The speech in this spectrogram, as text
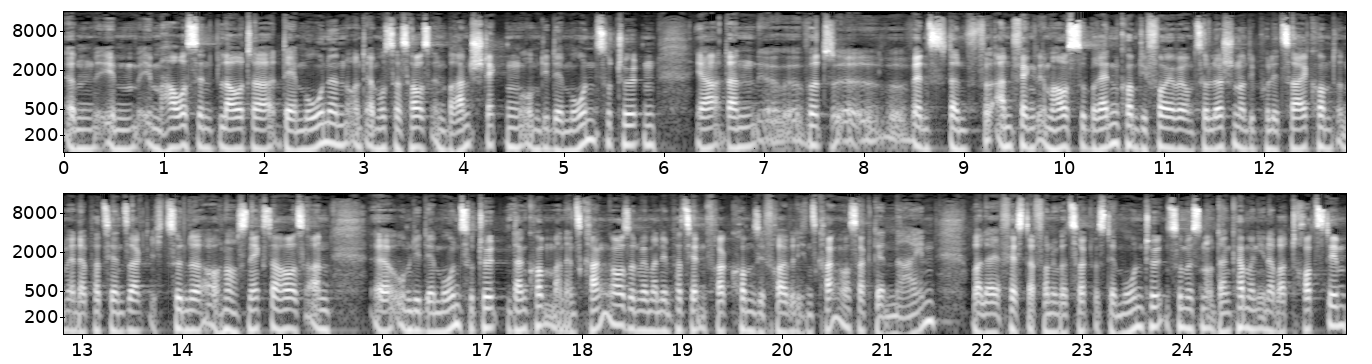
ähm, im, im Haus sind lauter Dämonen und er muss das Haus in Brand stecken, um die Dämonen zu töten, ja, dann äh, wird, äh, wenn es dann anfängt im Haus zu brennen, kommt die Feuerwehr, um zu löschen und die Polizei kommt und wenn der Patient sagt, ich zünde auch noch das nächste Haus an, äh, um die Dämonen zu töten, dann kommt man ins Krankenhaus und wenn man den Patienten fragt, kommen Sie freiwillig ins Krankenhaus, sagt er nein, weil er ja fest davon überzeugt ist, Dämonen töten zu müssen und dann kann man ihn aber trotzdem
